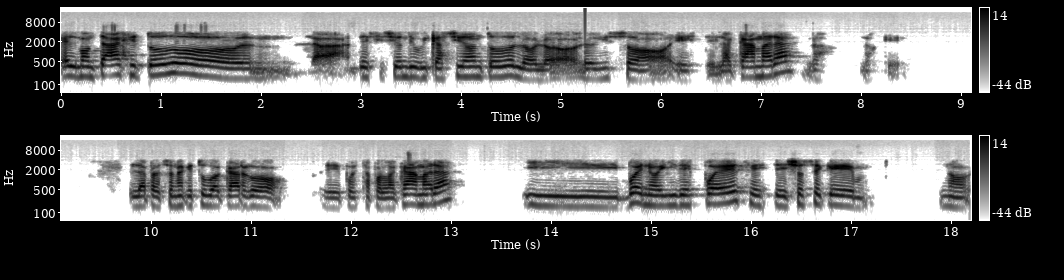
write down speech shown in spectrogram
el montaje, todo, la decisión de ubicación, todo lo, lo, hizo este, la cámara, los, los, que la persona que estuvo a cargo eh, puesta por la cámara y bueno y después este, yo sé que no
